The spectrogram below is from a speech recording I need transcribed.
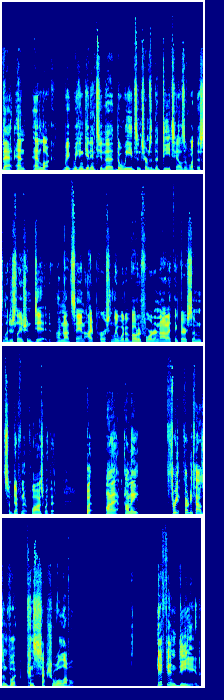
that and and look we, we can get into the the weeds in terms of the details of what this legislation did. I'm not saying i personally would have voted for it or not. I think there's some some definite flaws with it. But on a on a 30000 foot conceptual level if indeed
